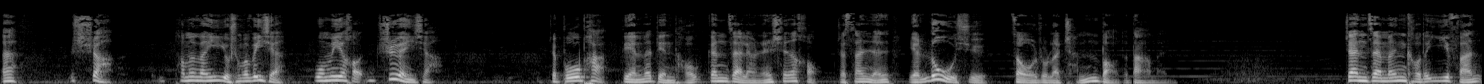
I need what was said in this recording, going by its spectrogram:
哎，是啊，他们万一有什么危险，我们也好支援一下。”这不怕点了点头，跟在两人身后。这三人也陆续走入了城堡的大门。站在门口的伊凡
